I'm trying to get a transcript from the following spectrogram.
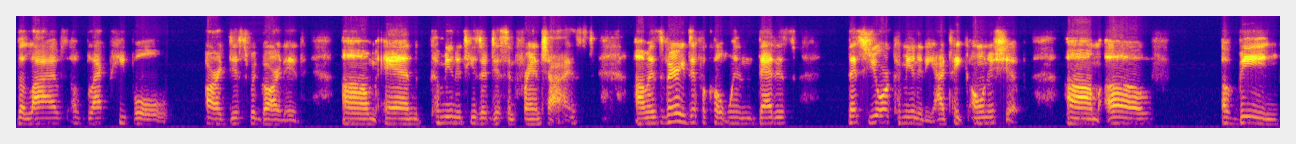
the lives of Black people are disregarded um, and communities are disenfranchised. Um, it's very difficult when that is that's your community. I take ownership um, of of being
